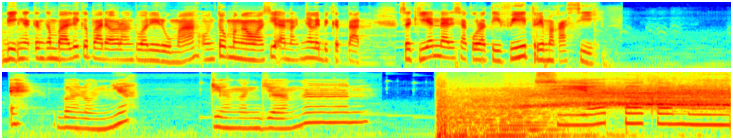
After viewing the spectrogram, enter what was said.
Diingatkan kembali kepada orang tua di rumah untuk mengawasi anaknya lebih ketat. Sekian dari Sakura TV, terima kasih. Eh, balonnya? Jangan-jangan... Siapa kamu?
